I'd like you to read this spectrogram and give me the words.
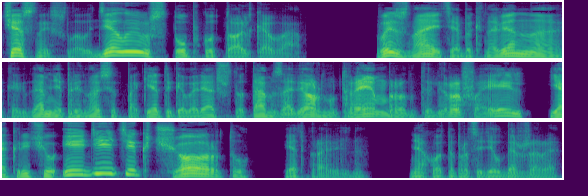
Честное слово, делаю уступку только вам. Вы знаете, обыкновенно, когда мне приносят пакет и говорят, что там завернут Рембрандт или Рафаэль, я кричу «Идите к черту!» И это правильно, — неохотно процедил Бержаре.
